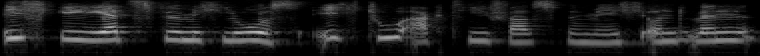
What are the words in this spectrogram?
ich gehe jetzt für mich los, ich tue aktiv was für mich. Und wenn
